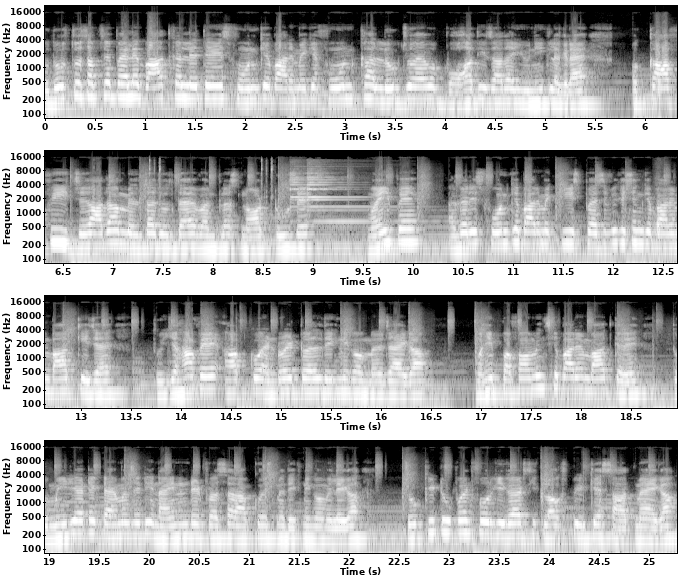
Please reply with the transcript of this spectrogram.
तो दोस्तों, सबसे पहले बात कर लेते हैं इस फ़ोन के बारे में कि फ़ोन का लुक जो है वो बहुत ही ज़्यादा यूनिक लग रहा है और काफ़ी ज़्यादा मिलता जुलता है वन प्लस नॉट टू से। वहीं पे अगर इस फ़ोन के बारे में की स्पेसिफिकेशन के बारे में बात की जाए तो यहाँ पे आपको एंड्रॉयड ट्वेल्व देखने को मिल जाएगा। वहीं परफॉर्मेंस के बारे में बात करें तो मीडिया टेक डायमंड सिटी नाइन प्रोसेसर आपको इसमें देखने को मिलेगा, जो कि 2.4 पॉइंट की क्लॉक स्पीड के साथ में आएगा।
